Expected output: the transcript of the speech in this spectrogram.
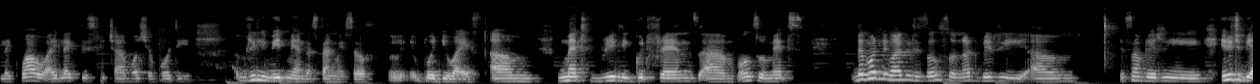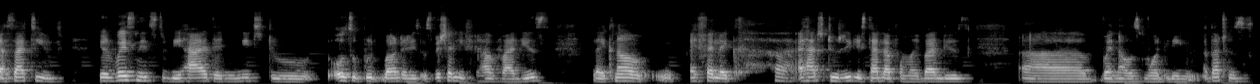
like, wow, I like this feature about your body, really made me understand myself uh, body wise. Um, met really good friends, um, also met the modeling world is also not very, um, it's not very, you need to be assertive your voice needs to be heard and you need to also put boundaries especially if you have values like now i felt like uh, i had to really stand up for my values uh, when i was modeling. That was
